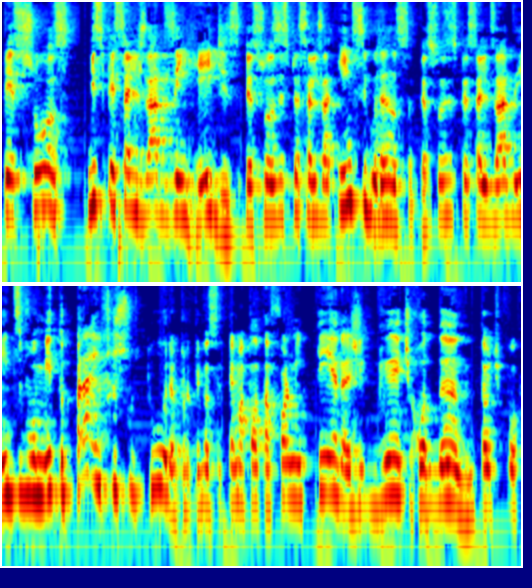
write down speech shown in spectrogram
pessoas especializadas em redes, pessoas especializadas em segurança, pessoas especializadas em desenvolvimento para infraestrutura, porque você tem uma plataforma inteira gigante rodando. Então, tipo,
